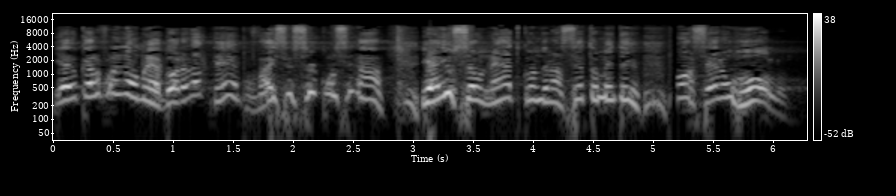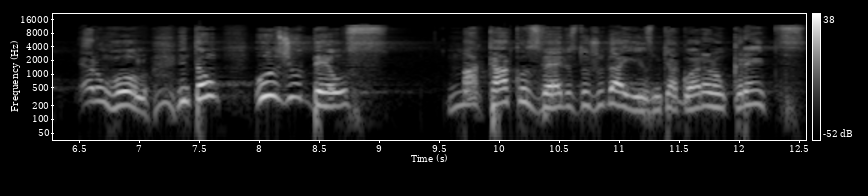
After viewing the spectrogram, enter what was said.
E aí o cara fala: não, mas agora dá tempo, vai se circuncidar. E aí o seu neto, quando nascer, também tem. Nossa, era um rolo. Era um rolo. Então, os judeus, macacos velhos do judaísmo, que agora eram crentes,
